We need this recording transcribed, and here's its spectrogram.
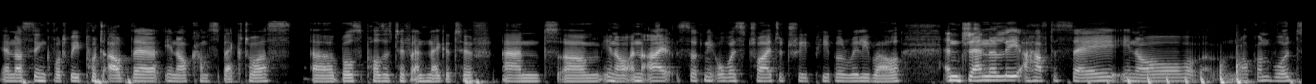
And i think what we put out there you know comes back to us uh, both positive and negative. And, um, you know, and I certainly always try to treat people really well. And generally, I have to say, you know, knock on wood,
